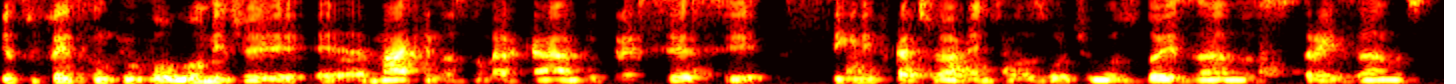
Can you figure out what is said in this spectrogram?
Isso fez com que o volume de eh, máquinas no mercado crescesse significativamente. Nos últimos dois anos, três anos,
